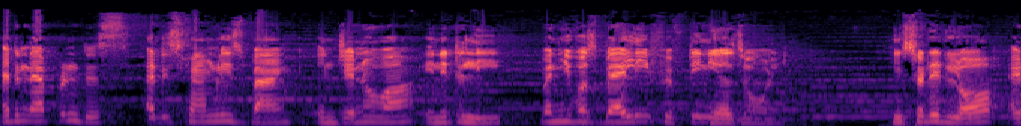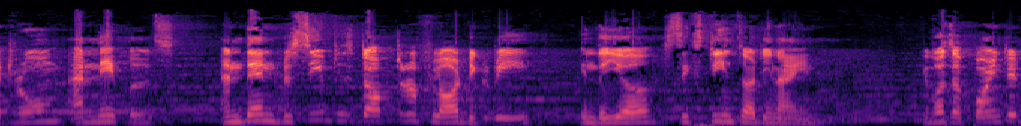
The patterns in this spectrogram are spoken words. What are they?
as an apprentice at his family's bank in Genoa in Italy when he was barely 15 years old. He studied law at Rome and Naples and then received his Doctor of Law degree in the year 1639. He was appointed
